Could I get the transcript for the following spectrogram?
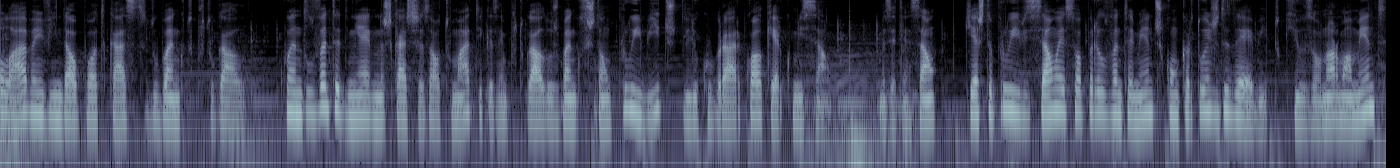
Olá, bem-vindo ao podcast do Banco de Portugal. Quando levanta dinheiro nas caixas automáticas em Portugal, os bancos estão proibidos de lhe cobrar qualquer comissão. Mas atenção, que esta proibição é só para levantamentos com cartões de débito, que usam normalmente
